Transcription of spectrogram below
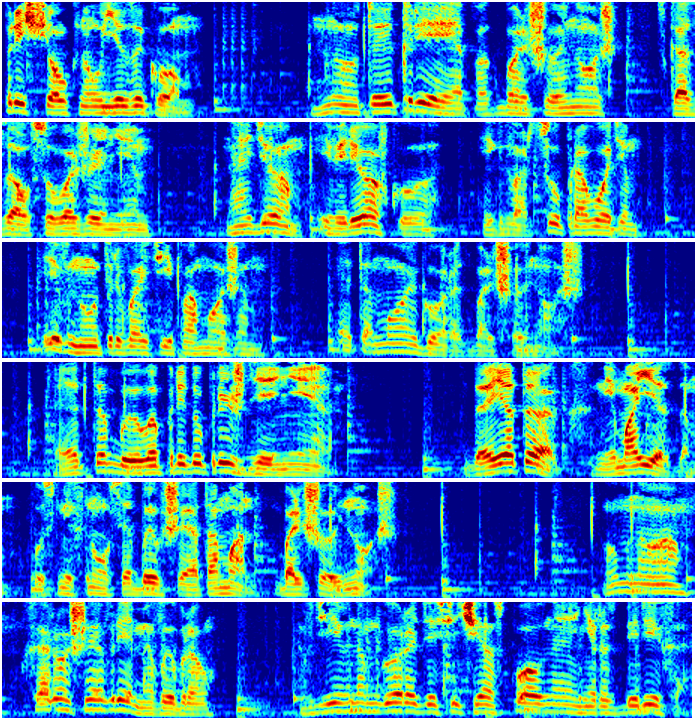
прищелкнул языком. «Ну ты крепок, большой нож», — сказал с уважением. «Найдем и веревку, и к дворцу проводим, и внутрь войти поможем. Это мой город, Большой Нож». Это было предупреждение. «Да я так, мимоездом», — усмехнулся бывший атаман, Большой Нож. «Умно. Хорошее время выбрал. В дивном городе сейчас полная неразбериха.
